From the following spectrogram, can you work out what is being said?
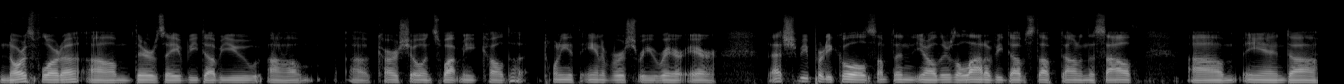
North Florida, um, there's a VW um, car show and swap meet called the 20th Anniversary Rare Air. That should be pretty cool. Something, you know, there's a lot of VW stuff down in the South. Um, and uh,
